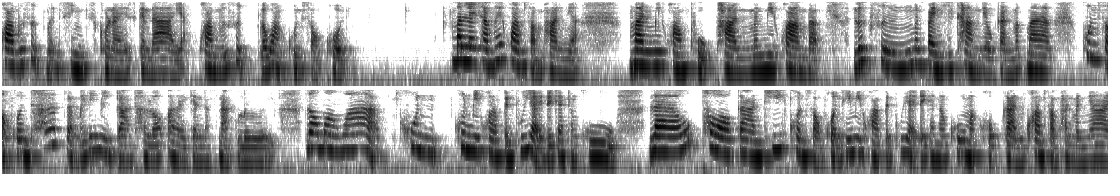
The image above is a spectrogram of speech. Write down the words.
ความรู้สึกเหมือน synchronize กันได้อะความรู้สึกระหว่างคุณสองคน มันเลยทำให้ความสัมพันธ์เนี่ย มันมีความผูกพัน มันมีความแบบ ลึกซึ้งมันไปในทิศทางเดียวกันมาก ๆ คุณสองคนแทบจะไม่ได้มีการทะเลาะอะไรกันหนัก ๆ เลย เรามองว่าคุณคุณมีความเป็นผู้ใหญ่ด้วยกันทั้งคู่ แล้วพอการที่คนสองคนที่มีความเป็นผู้ใหญ่ด้วยกันทั้งคู่มาคบกัน ความสัมพันธ์มันง่าย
